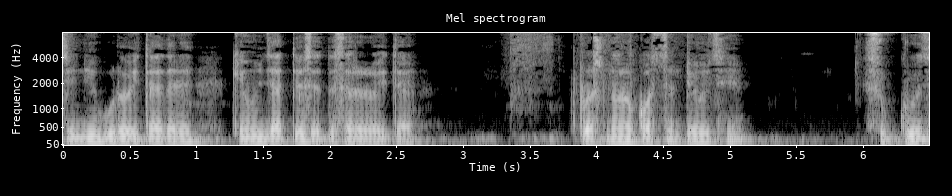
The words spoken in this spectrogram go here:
ଚିନି ଗୁଡ଼ ଇତ୍ୟାଦିରେ କେଉଁ ଜାତୀୟ ସେତୁସାର ରହିଥାଏ ପ୍ରଶ୍ନର କ୍ୱେଶ୍ଚିନ୍ଟି ହେଉଛି ସୁକ୍ରୋଜ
